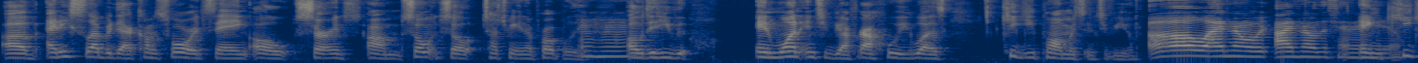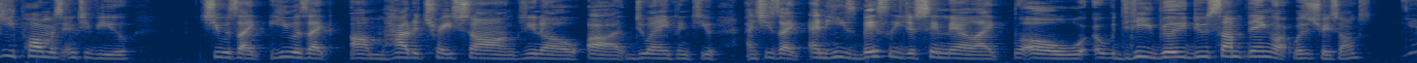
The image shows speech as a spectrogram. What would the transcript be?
of any celebrity that comes forward saying oh certain um so and so touched me inappropriately oh did he in one interview i forgot who he was Keke Palmer's interview Oh, I know. I know this interview. in Keke Palmer's interview she was like he was like um how did Trey Songz you know uh do anything to you and she's like and he's basically just sitting there like oh did he really do something or was it Trey Songz Yeah,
